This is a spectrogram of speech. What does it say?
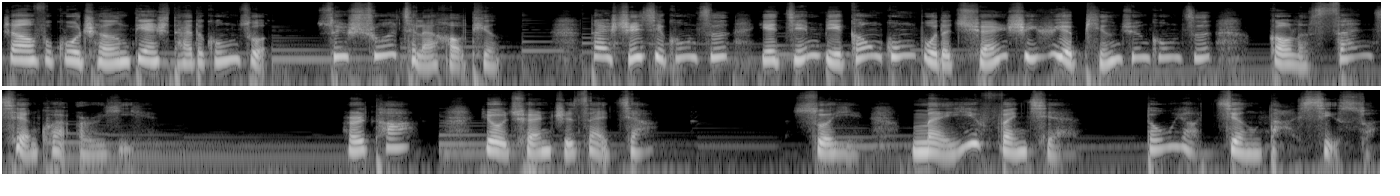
丈夫顾城电视台的工作虽说起来好听，但实际工资也仅比刚公布的全市月平均工资高了三千块而已。而他又全职在家，所以每一分钱。都要精打细算。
